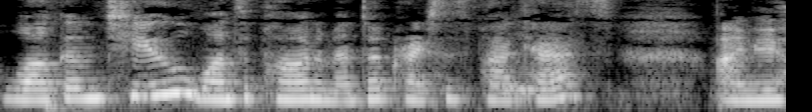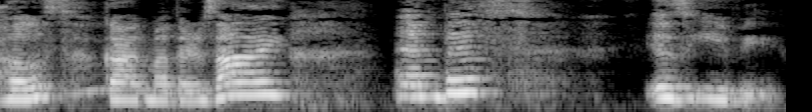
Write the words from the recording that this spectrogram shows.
welcome to Once Upon a Mental Crisis podcast. I'm your host, Godmother Xai, and this is Evie.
